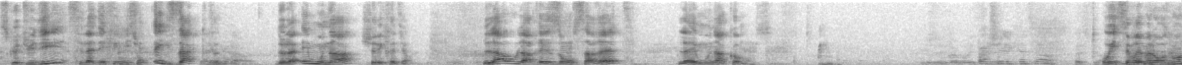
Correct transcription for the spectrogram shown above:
ce que tu dis, c'est la définition exacte de la Emouna chez les chrétiens. Là où la raison s'arrête, la Emouna commence. Pas chez les chrétiens. Oui, c'est vrai, malheureusement,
